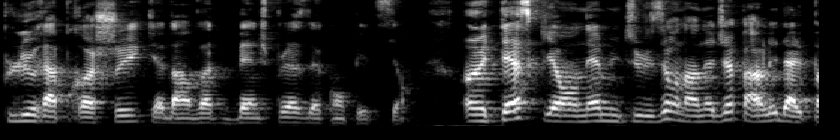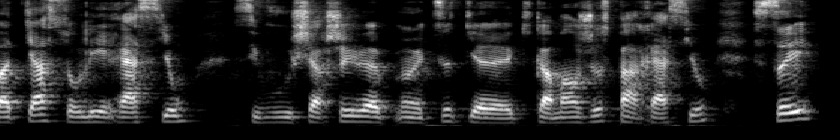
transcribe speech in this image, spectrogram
plus rapprochée que dans votre bench press de compétition. Un test qu'on aime utiliser, on en a déjà parlé dans le podcast sur les ratios. Si vous cherchez un titre qui, commence juste par ratio, c'est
